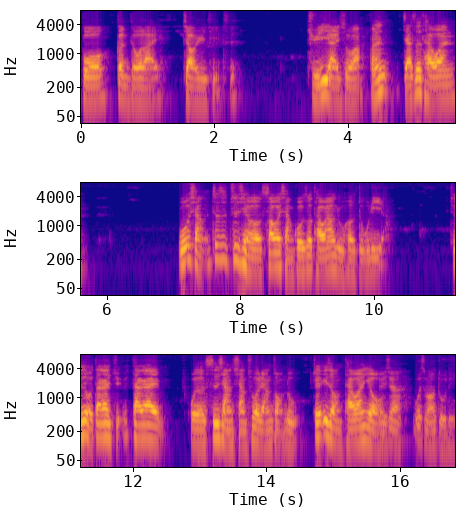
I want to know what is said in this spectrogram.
拨更多来教育体制。举例来说啊，反正假设台湾，我想就是之前有稍微想过说台湾要如何独立啊，就是我大概举大概我的思想想出了两种路，就一种台湾有等一下，为什么要独立？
